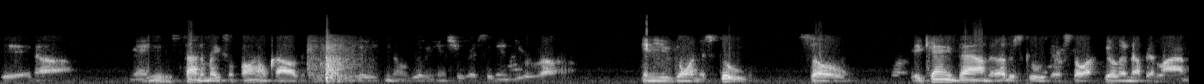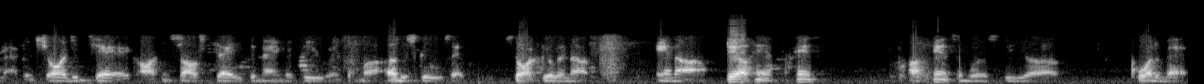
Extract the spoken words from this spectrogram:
said, uh, man, it's time to make some phone calls he was really, you know, really interested in your uh in you going to school. So it came down to other schools that started filling up at linebacker, in Georgia Tech, Arkansas State, to name a few, and some uh, other schools that started filling up. And uh, Dale Hansen, uh, was the uh, quarterback.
